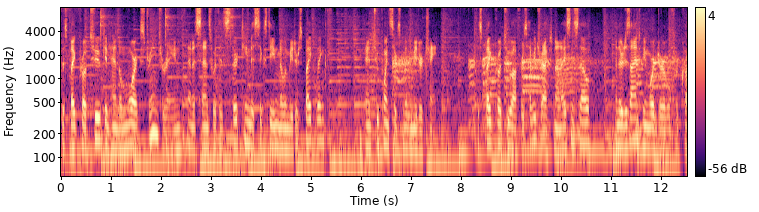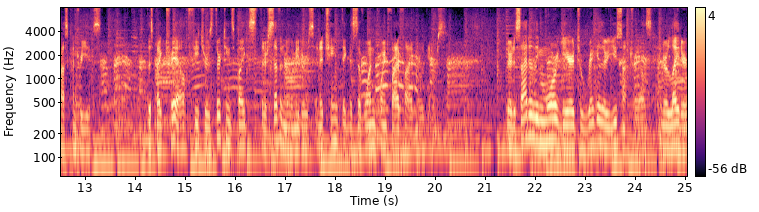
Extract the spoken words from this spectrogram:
The Spike Pro 2 can handle more extreme terrain in a sense with its 13 to 16 millimeter spike length and 2.6 millimeter chain. The Spike Pro 2 offers heavy traction on ice and snow, and they're designed to be more durable for cross-country use. The Spike Trail features 13 spikes that are 7 millimeters and a chain thickness of 1.55 millimeters. They're decidedly more geared to regular use on trails and are lighter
